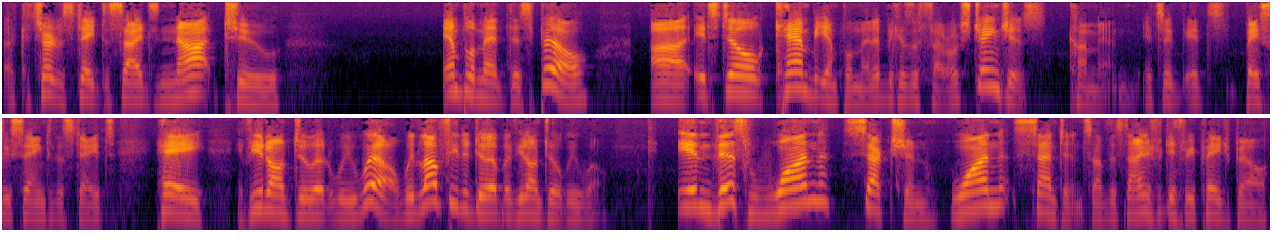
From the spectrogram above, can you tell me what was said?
a conservative state decides not to implement this bill, uh, it still can be implemented because of federal exchanges come in. It's a, it's basically saying to the states, hey, if you don't do it, we will. We'd love for you to do it, but if you don't do it, we will. In this one section, one sentence of this 953 page bill,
